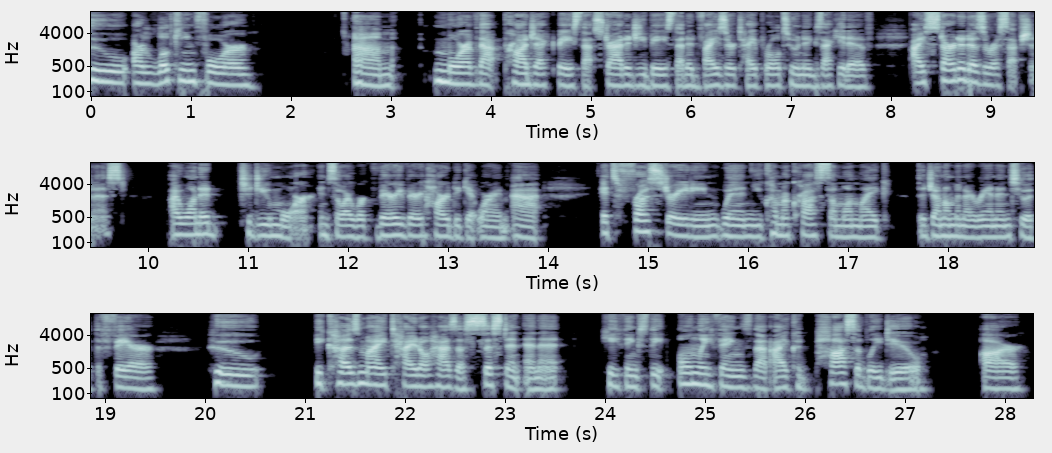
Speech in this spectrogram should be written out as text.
who are looking for um, more of that project based, that strategy based, that advisor type role to an executive. I started as a receptionist. I wanted to do more. And so I worked very, very hard to get where I'm at. It's frustrating when you come across someone like the gentleman I ran into at the fair who, because my title has assistant in it, he thinks the only things that I could possibly do are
